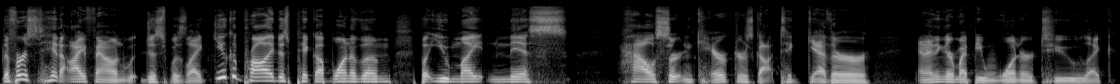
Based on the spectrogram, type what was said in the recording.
the first hit I found just was like you could probably just pick up one of them but you might miss how certain characters got together and I think there might be one or two like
